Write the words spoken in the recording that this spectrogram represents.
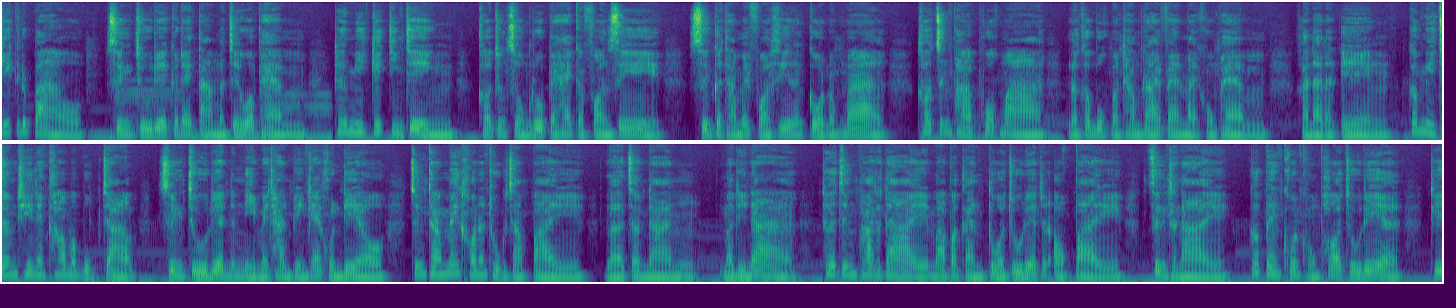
กิ๊กหรือเปล่า ซึ่งจูเลียก็ได้ตามมาเจอว่าแพม เธอมีกิ๊กจริงๆ เขาจึงส่งรูปไปให้กับฟอนซี่ ซึ่งก็ทำให้ฟอนซี่นั้นโกรธมากๆ เขาจึงพาพวกมา แล้วก็บุกมาทำร้ายแฟนใหม่ของแพม ขณะนั้นเอง ก็มีเจ้าหน้าที่นั้นเข้ามาบุกจับ ซึ่งจูเลียตนั้นหนีไม่ทันเพียงแค่คนเดียว จึงทำให้เขานั้นถูกจับไป หลังจากนั้นมาดีนาเธอจึงพาทนายมาประกันตัวจูเลียตนั้นออกไป ซึ่งทนาย ก็เป็นคนของพ่อจูเลียตที่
